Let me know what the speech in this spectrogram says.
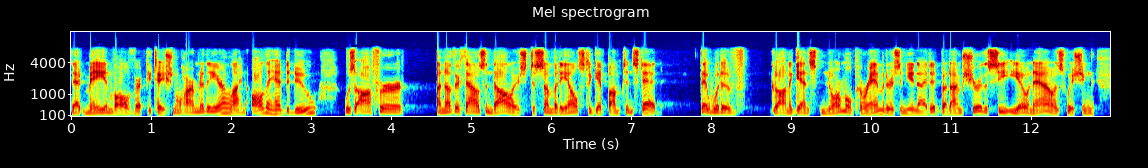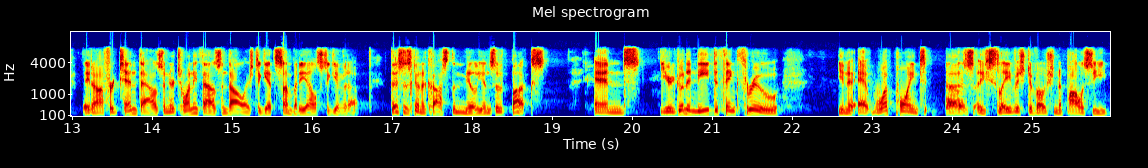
that may involve reputational harm to the airline. All they had to do was offer another thousand dollars to somebody else to get bumped instead. That would have gone against normal parameters in United, but I'm sure the CEO now is wishing they'd offered ten thousand or twenty thousand dollars to get somebody else to give it up. This is going to cost them millions of bucks. And you're going to need to think through you know at what point does a slavish devotion to policy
